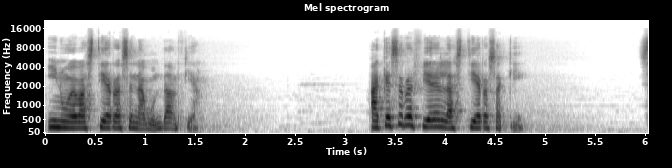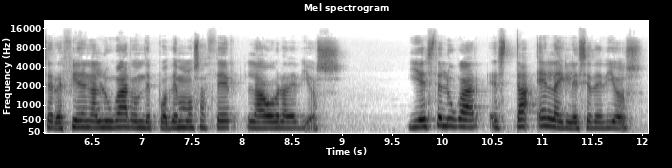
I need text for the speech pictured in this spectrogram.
y nuevas tierras en abundancia. ¿A qué se refieren las tierras aquí? Se refieren al lugar donde podemos hacer la obra de Dios y este lugar está en la Iglesia de Dios,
